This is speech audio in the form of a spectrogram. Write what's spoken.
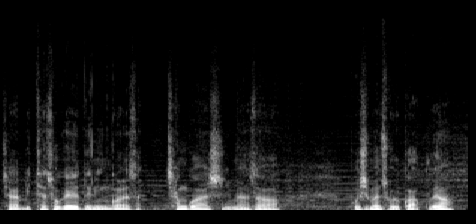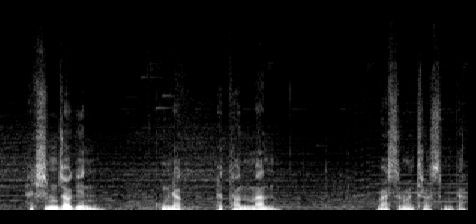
제가 밑에 소개해드린 걸 사- 참고하시면서 보시면 좋을 것 같고요. 핵심적인 공략 패턴만 말씀을 드렸습니다.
